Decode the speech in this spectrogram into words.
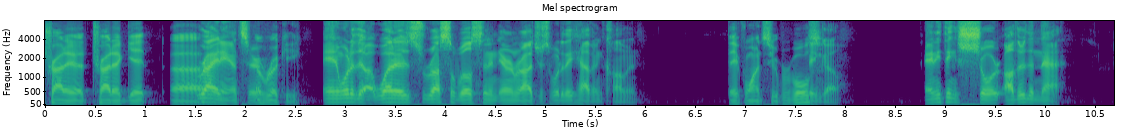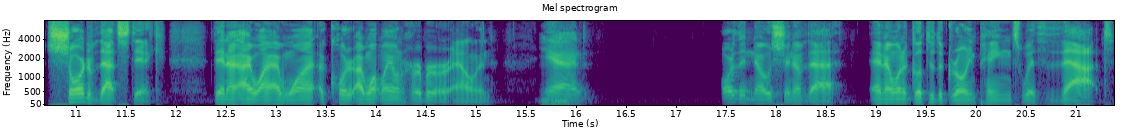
try to try to get uh, right answer. a rookie. And what are the what is Russell Wilson and Aaron Rodgers? What do they have in common? They've won Super Bowls. Bingo. Anything short, other than that, short of that stick, then I, I, I want a quarter. I want my own Herbert or Allen, and or the notion of that. And I want to go through the growing pains with that,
